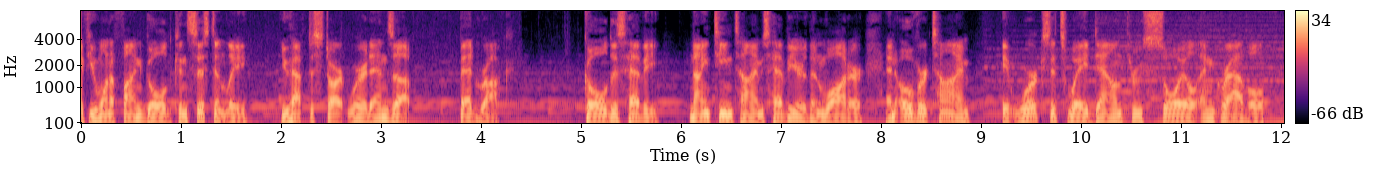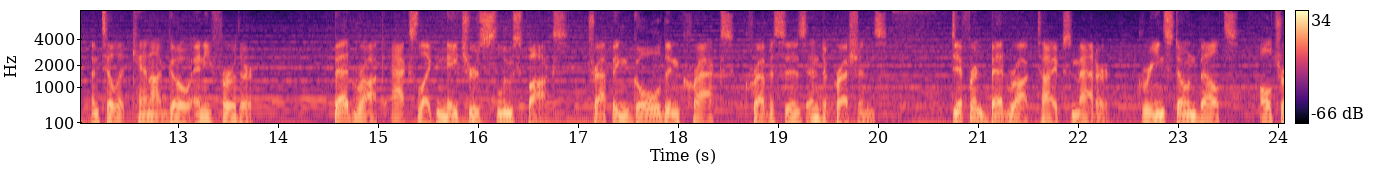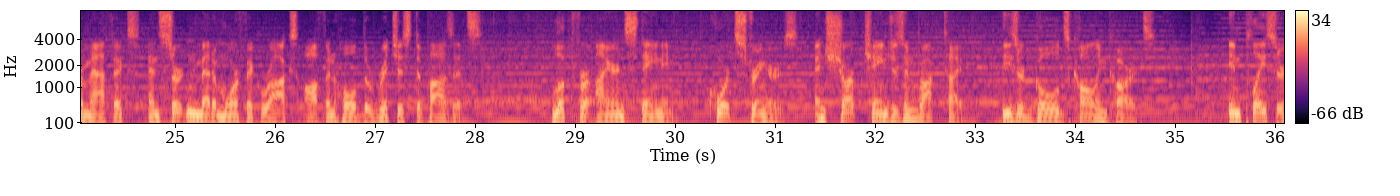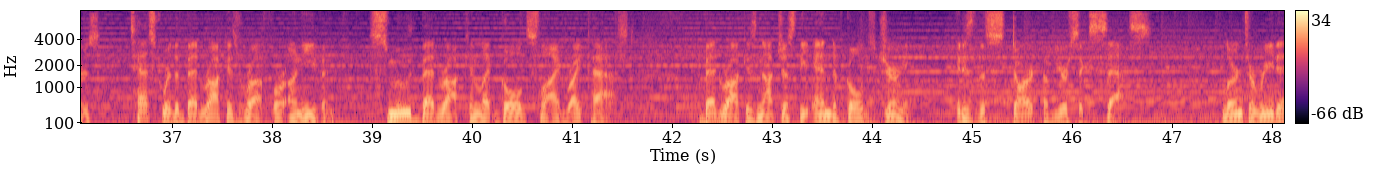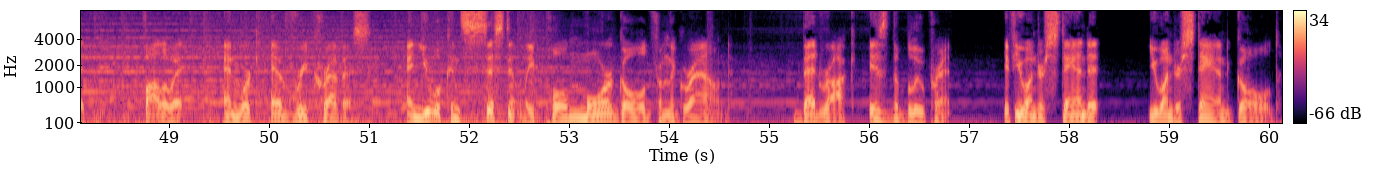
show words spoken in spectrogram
If you want to find gold consistently, you have to start where it ends up, bedrock. Gold is heavy, 19 times heavier than water, and over time, it works its way down through soil and gravel until it cannot go any further. Bedrock acts like nature's sluice box, trapping gold in cracks, crevices, and depressions. Different bedrock types matter. Greenstone belts, ultramafics, and certain metamorphic rocks often hold the richest deposits. Look for iron staining, quartz stringers, and sharp changes in rock type. These are gold's calling cards. In placers, test where the bedrock is rough or uneven. Smooth bedrock can let gold slide right past. Bedrock is not just the end of gold's journey, it is the start of your success. Learn to read it, follow it, and work every crevice, and you will consistently pull more gold from the ground. Bedrock is the blueprint. If you understand it, you understand gold.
